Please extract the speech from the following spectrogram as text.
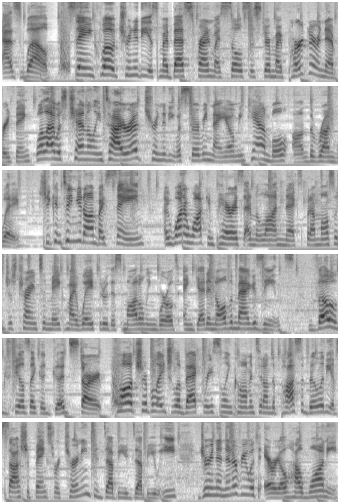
as well, saying, quote, Trinity is my best friend, my soul sister, my partner and everything. While I was channeling Tyra, Trinity was serving Naomi Campbell on the runway. She continued on by saying, I want to walk in Paris and Milan next, but I'm also just trying to make my way through this modeling world and get in all the magazines. Vogue feels like a good start. Paul Triple H Levesque recently commented on the possibility of Sasha Banks returning to WWE during an interview with Ariel Helwani,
